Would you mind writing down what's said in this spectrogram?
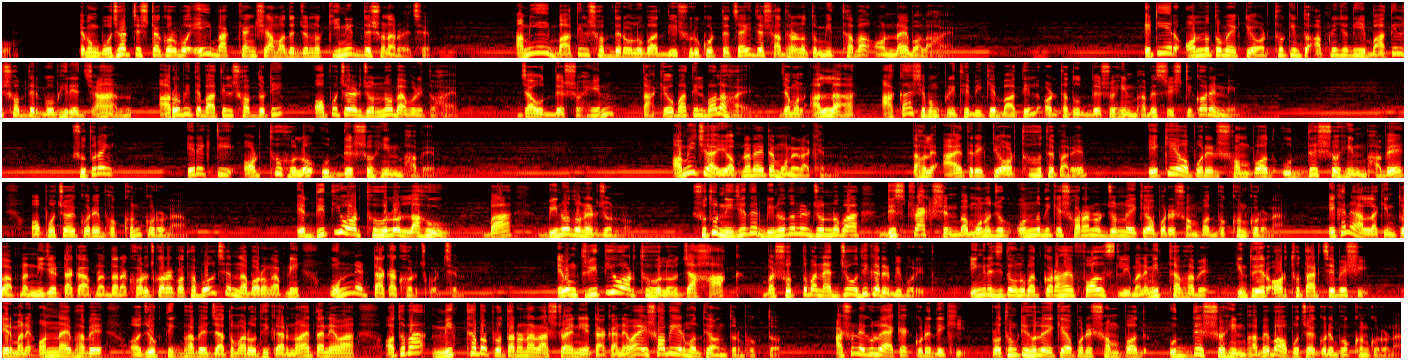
এবং বোঝার চেষ্টা করব এই বাক্যাংশে আমাদের জন্য কি নির্দেশনা রয়েছে। আমি এই বাতিল শব্দের অনুবাদ দিয়ে শুরু করতে চাই, যা সাধারণত মিথ্যা বা অন্যায় বলা হয়। এটি এর অন্যতম একটি অর্থ, কিন্তু আপনি যদি এই বাতিল শব্দের গভীরে যান, আরবিতে বাতিল শব্দটি অপচয়ের জন্য ব্যবহৃত হয়, যা উদ্দেশ্যহীন, তাকেও বাতিল বলা হয়। যেমন আল্লাহ আকাশ এবং পৃথিবীকে বাতিল অর্থাৎ উদ্দেশ্যহীনভাবে সৃষ্টি করেননি। সুতরাং এর একটি অর্থ হল উদ্দেশ্যহীনভাবে। আমি চাই আপনারা এটা মনে রাখেন। তাহলে আয়াতের একটি অর্থ হতে পারে, একে অপরের সম্পদ উদ্দেশ্যহীনভাবে অপচয় করে ভক্ষণ করো না। এর দ্বিতীয় অর্থ হল লাহু বা বিনোদনের জন্য। শুধু নিজেদের বিনোদনের জন্য বা ডিস্ট্র্যাকশন বা মনোযোগ অন্যদিকে সরানোর জন্য একে অপরের সম্পদ ভক্ষণ করো না। এখানে আল্লাহ কিন্তু আপনার নিজের টাকা আপনার দ্বারা খরচ করার কথা বলছেন না, বরং আপনি অন্যের টাকা খরচ করছেন। এবং তৃতীয় অর্থ হলো, যা হাক বা সত্য বা ন্যায্য অধিকারের বিপরীত। ইংরেজিতে অনুবাদ করা হয় ফলসলি মানে মিথ্যাভাবে। কিন্তু এর অর্থ তার চেয়ে বেশি। এর মানে অন্যায়ভাবে, অযৌক্তিকভাবে যা তোমার অধিকার নয় তা নেওয়া, অথবা মিথ্যা বা প্রতারণার আশ্রয় নিয়ে টাকা নেওয়া, এসবই এর মধ্যে অন্তর্ভুক্ত। আসুন এগুলো এক এক করে দেখি। প্রথমটি হলো একে অপরের সম্পদ উদ্দেশ্যহীনভাবে বা অপচয় করে ভক্ষণ করো না।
